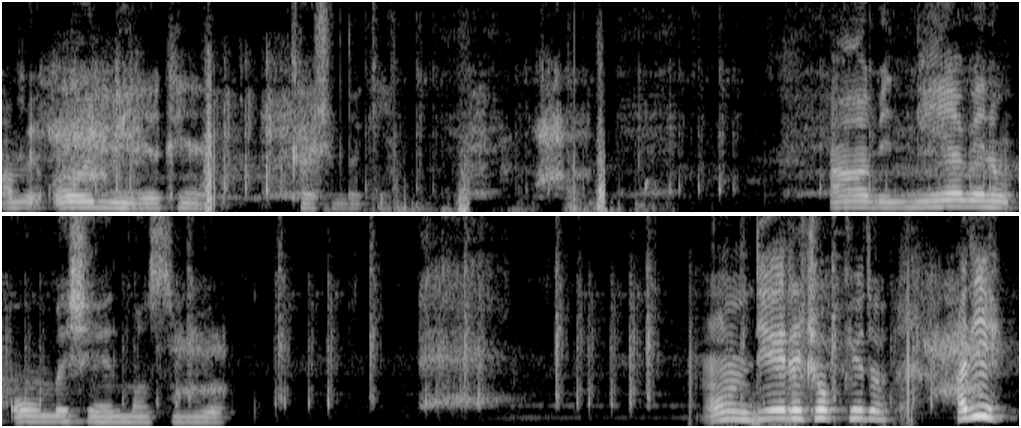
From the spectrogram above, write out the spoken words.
Abi oymayacak he, karşımdaki. Abi niye benim 15 elmasım yok? Onun diğeri çok kötü. Hadi.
